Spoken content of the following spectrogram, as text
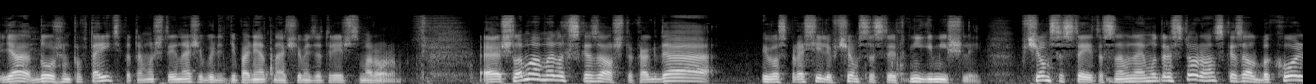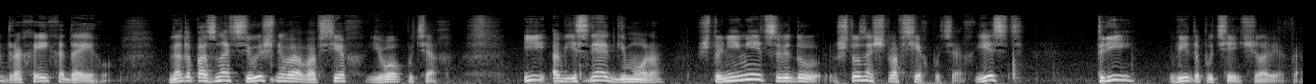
я должен повторить, потому что иначе будет непонятно, о чем идет речь с Марором. Э, Шламу Амелах сказал, что когда его спросили, в чем состоит, в книге Мишлей, в чем состоит основная мудрость Тора, он сказал «Бахоль драхей хадаегу». Надо познать Всевышнего во всех его путях. И объясняет Гемора, что не имеется в виду, что значит во всех путях. Есть три вида путей человека.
